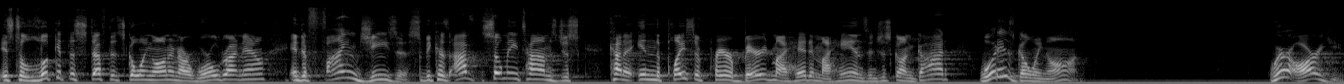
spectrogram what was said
is to look at the stuff that's going on in our world right now and to find Jesus because I've so many times just kind of in the place of prayer buried my head in my hands and just gone, God, what is going on? Where are you?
